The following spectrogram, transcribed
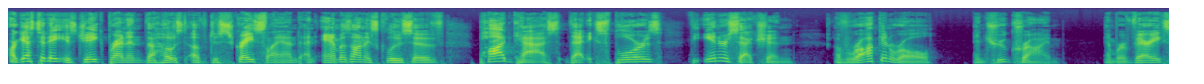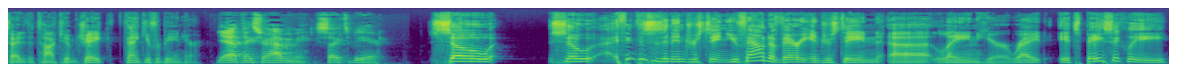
Our guest today is Jake Brennan, the host of Disgraceland, an Amazon exclusive podcast that explores the intersection of rock and roll and true crime. And we're very excited to talk to him. Jake, thank you for being here. Yeah, thanks for having me. Psyched to be here. So, so I think this is an interesting. You found a very interesting uh, lane here, right? It's basically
